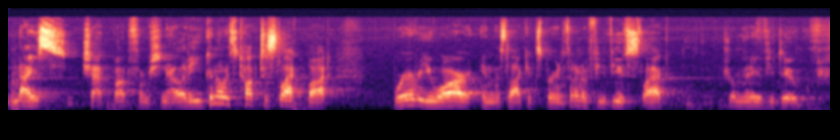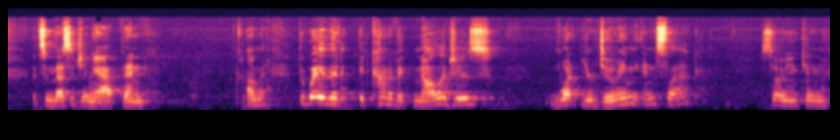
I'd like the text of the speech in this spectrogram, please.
nice chatbot functionality. You can always talk to Slackbot wherever you are in the Slack experience. I don't know if you've used Slack. I'm sure many of you do. It's a messaging app, and um, the way that it kind of acknowledges what you're doing in Slack. So you can,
